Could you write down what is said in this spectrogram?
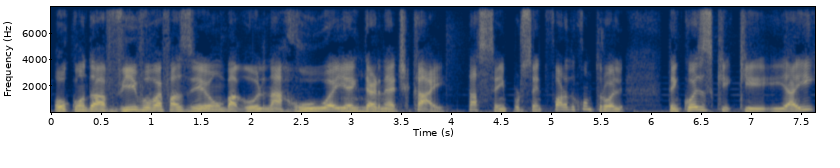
Ou quando a Vivo vai fazer um bagulho na rua e a internet cai. Tá 100% fora do controle. Tem coisas que, que. E aí,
